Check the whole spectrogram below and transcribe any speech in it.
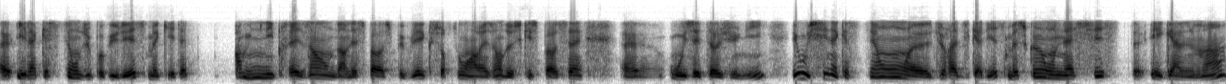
euh, et la question du populisme qui était omniprésente dans l'espace public, surtout en raison de ce qui se passait euh, aux États-Unis, et aussi la question du radicalisme. Est-ce qu'on assiste également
